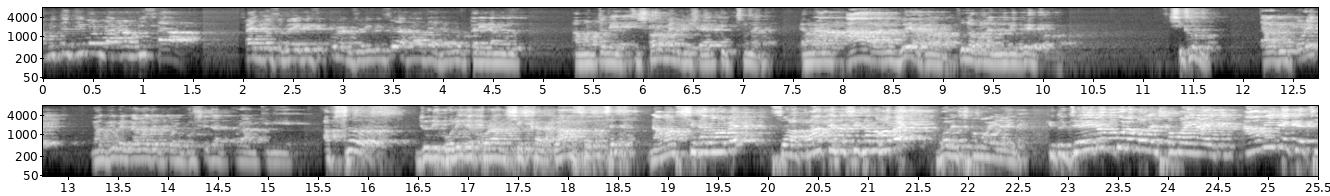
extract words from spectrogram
আমি তো জীবন না, আমার মিশা। বছর হয়ে গেছে, কোরআন শরীফ পড়তারি না আমার জন্য একটি শরমের বিষয়, আর কিচ্ছু নাই। এখন আর আর আমি পড়াবো শিখুন। মাগরিবের নামাজের পরে বসে যান কোরআনকে নিয়ে। আফসোস, যদি বলি যে কোরআন শিক্ষার ক্লাস হচ্ছে, নামাজ শেখানো হবে, সূরা ফাতিহা শেখানো হবে বলে সময় নাই। কিন্তু যেই লোকগুলো বলে সময় নাই, আমি দেখেছি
